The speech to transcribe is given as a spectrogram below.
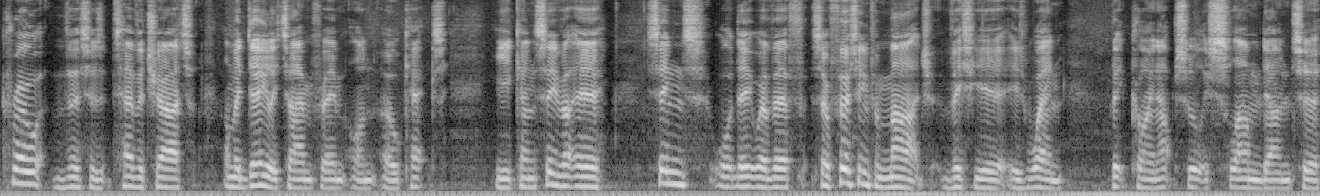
CRO versus Tether chart on the daily time frame on OKEX. You can see that uh, since what date we're there, so 13th of March this year is when Bitcoin absolutely slammed down to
